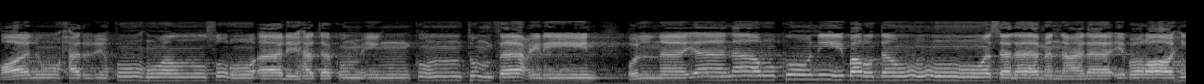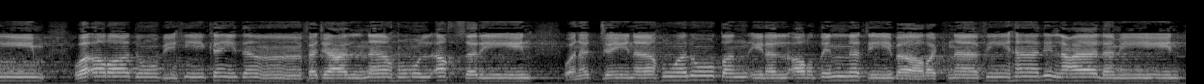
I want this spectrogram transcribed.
قالوا حرقوه وانصروا آلهتكم إن كنتم فاعلين. قلنا يا نار كوني بردا وسلاما على إبراهيم وأرادوا به كيدا فجعلناهم الأخسرين. ونجيناه ولوطا إلى الأرض التي باركنا فيها للعالمين.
